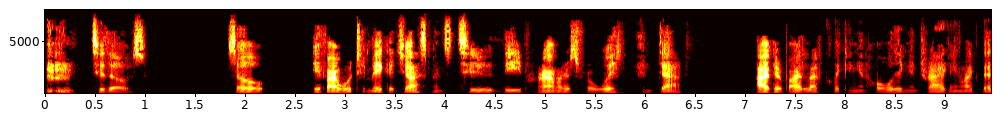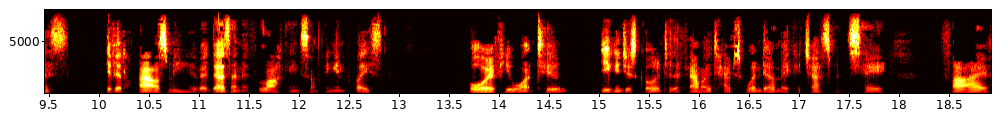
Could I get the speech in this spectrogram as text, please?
to those. So if I were to make adjustments to the parameters for width and depth, either by left clicking and holding and dragging like this, if it allows me, if it doesn't, it's locking something in place, or if you want to, you can just go into the family types window, make adjustments, say 5,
